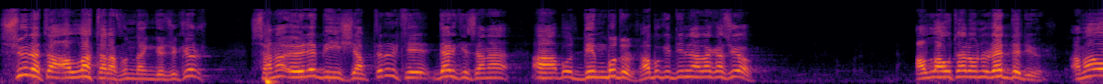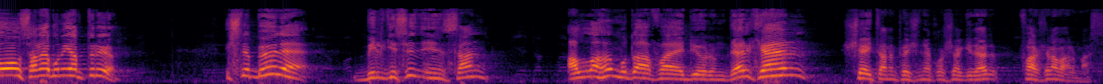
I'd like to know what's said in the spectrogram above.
Surete Allah tarafından gözükür. Sana öyle bir iş yaptırır ki der ki sana Aa, bu din budur. Halbuki dinle alakası yok. Allahu Teala onu reddediyor. Ama o sana bunu yaptırıyor. İşte böyle bilgisiz insan Allah'ı müdafaa ediyorum derken şeytanın peşine koşa gider farkına varmaz.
